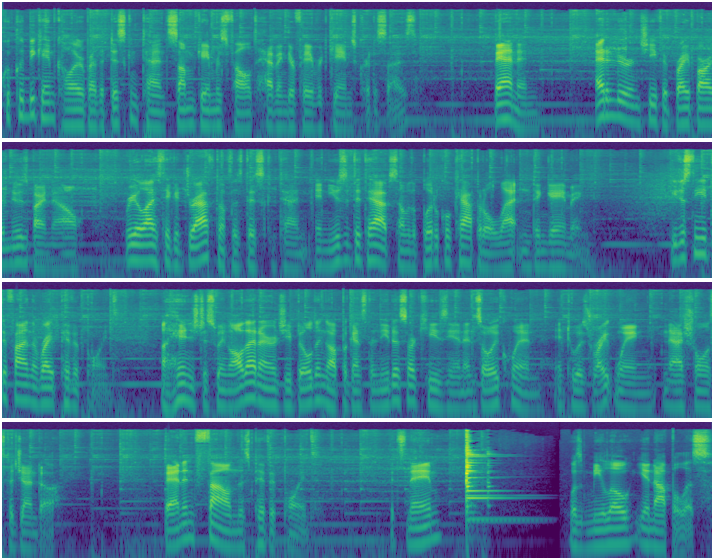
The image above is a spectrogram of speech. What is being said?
quickly became colored by the discontent some gamers felt having their favorite games criticized. Bannon, editor-in-chief at Breitbart News by now, realized he could draft off this discontent and use it to tap some of the political capital latent in gaming. He just needed to find the right pivot point, a hinge to swing all that energy building up against Anita Sarkeesian and Zoe Quinn into his right-wing nationalist agenda. Bannon found this pivot point. Its name was Milo Yiannopoulos.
